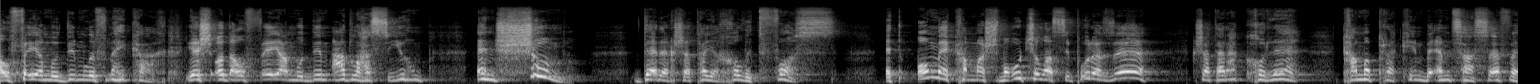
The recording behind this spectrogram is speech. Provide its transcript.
אלפי עמודים לפני כך, יש עוד אלפי עמודים עד לסיום, אין שום דרך שאתה יכול לתפוס את עומק המשמעות של הסיפור הזה, כשאתה רק קורא כמה פרקים באמצע הספר,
